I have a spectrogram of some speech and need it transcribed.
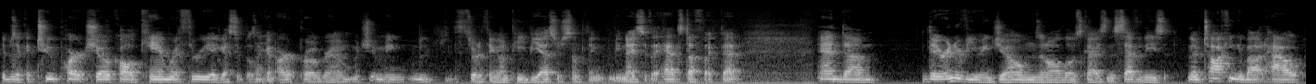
It was like a two part show called Camera Three. I guess it was like an art program, which I mean, sort of thing on PBS or something. It'd be nice if they had stuff like that. And um, they're interviewing Jones and all those guys in the seventies, and they're talking about how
